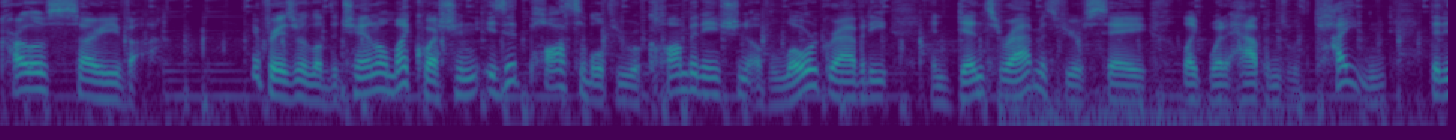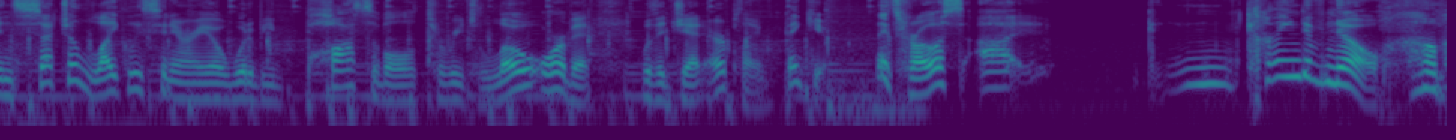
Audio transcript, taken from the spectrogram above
Carlos Sariva. Hey Fraser, love the channel. My question, is it possible through a combination of lower gravity and denser atmosphere, say like what happens with Titan, that in such a likely scenario would it be possible to reach low orbit with a jet airplane? Thank you. Thanks Carlos. Uh, kind of no. Um,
